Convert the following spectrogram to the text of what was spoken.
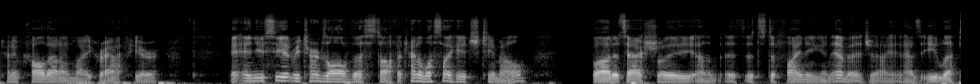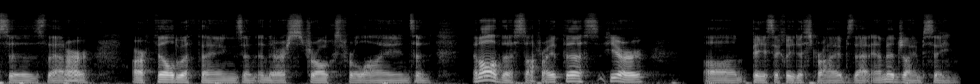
kind of call that on my graph here. And, and you see it returns all of this stuff. It kind of looks like HTML, but it's actually, um, it's, it's, defining an image. It has ellipses that are, are filled with things, and, and there are strokes for lines, and, and all of this stuff, right? This here um, basically describes that image I'm seeing.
